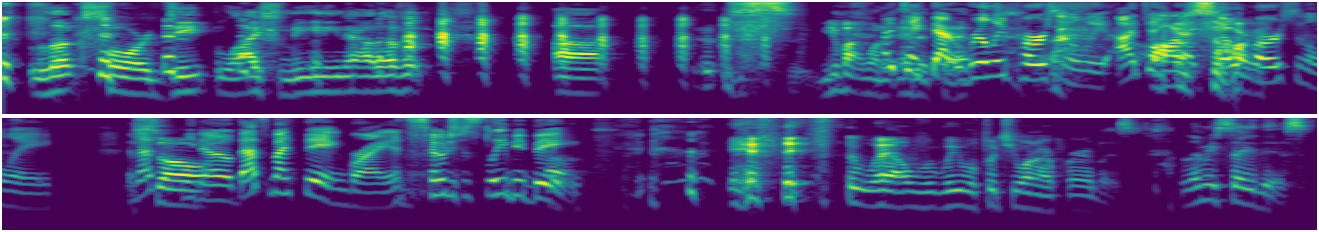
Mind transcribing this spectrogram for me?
look for deep life meaning out of it. Uh, you might want I to take that, that. really personally. I take I'm that so personally. And that's So- you know, that's my thing, Brian. So just leave me be. If, if, well, we will put you on our prayer list. Let me say this.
